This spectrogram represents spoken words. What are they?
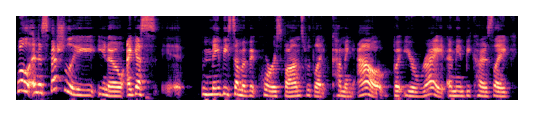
well, and especially, you know, I guess eh, maybe some of it corresponds with like coming out, but you're right. I mean, because like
